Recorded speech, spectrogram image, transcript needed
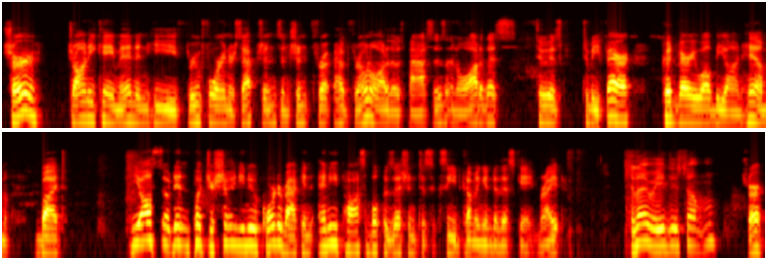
Sure, Johnny came in and he threw four interceptions and shouldn't have thrown a lot of those passes. And a lot of this, to his to be fair, could very well be on him. But he also didn't put your shiny new quarterback in any possible position to succeed coming into this game, right? Can I read you something? Sure.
